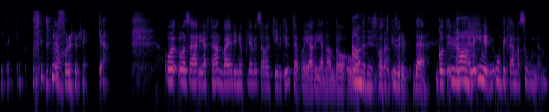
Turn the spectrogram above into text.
helt enkelt. Jag tyckte nu ja. får det räcka. Och, och, så här i efterhand, vad är din upplevelse av att klivit ut där på arenan då och ja, gått, ur det, gått ur, ja. eller in i den obekväma zonen?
